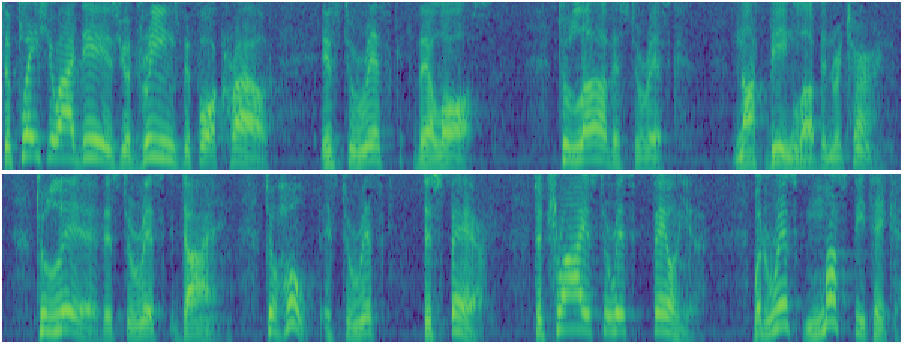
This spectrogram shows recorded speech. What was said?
To place your ideas, your dreams before a crowd is to risk their loss. To love is to risk not being loved in return. To live is to risk dying. To hope is to risk despair. To try is to risk failure. But risk must be taken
